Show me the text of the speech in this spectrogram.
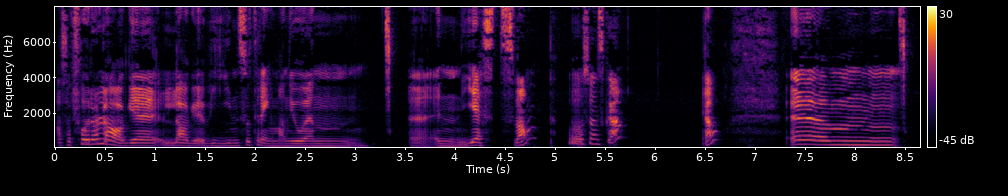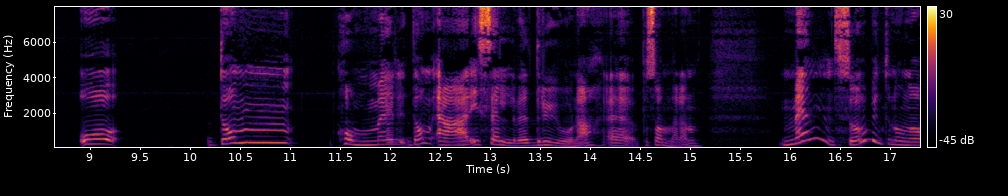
altså For å lage, lage vin så trenger man jo en, eh, en gjestsvamp på svenska. Ja. Um, og de kommer De er i selve druene eh, på sommeren. Men så begynte noen å,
